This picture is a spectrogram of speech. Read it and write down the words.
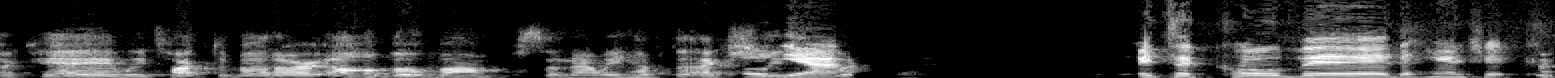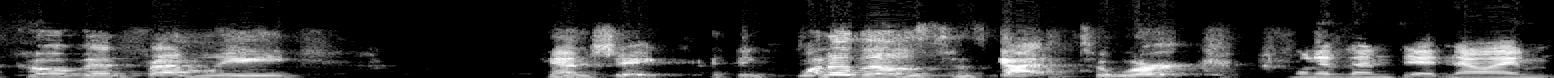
Okay, we talked about our elbow bump, so now we have to actually. Oh, yeah. It. It's a COVID handshake. A COVID friendly handshake. I think one of those has got to work. One of them did. Now I'm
